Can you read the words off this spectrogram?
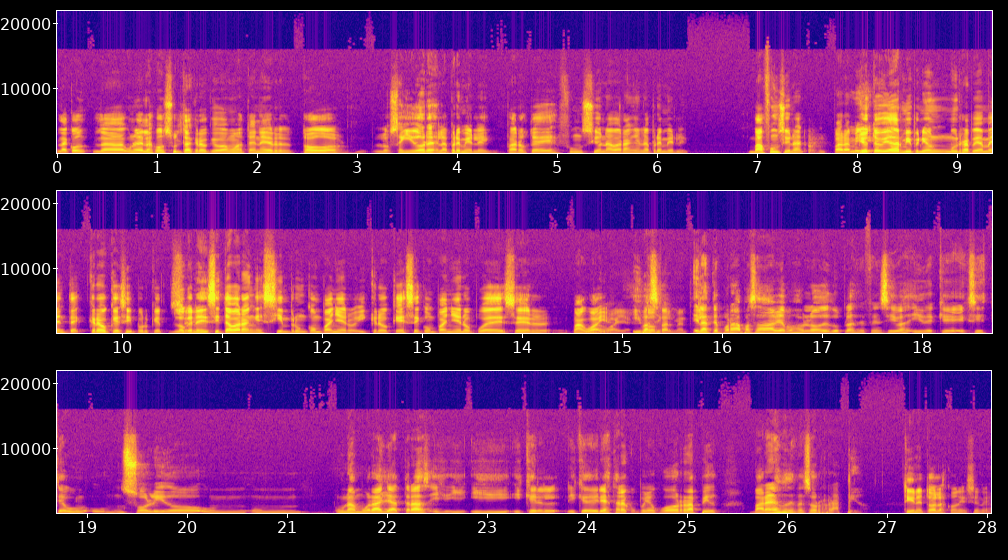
la con- la- una de las consultas creo que vamos a tener todos los seguidores de la Premier League. ¿Para ustedes funciona Varane en la Premier League? ¿Va a funcionar? Para mí, Yo te voy a dar mi opinión muy rápidamente. Creo que sí, porque lo Sí. que necesita Varane es siempre un compañero. Y creo que ese compañero puede ser Maguire. Maguire, Y totalmente. En la temporada pasada habíamos hablado de duplas defensivas y de que existe un, un sólido, un- un- una muralla atrás y, y- y- y que, el- y que debería estar acompañado de un jugador rápido. Varane es un defensor rápido. Tiene todas las condiciones.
